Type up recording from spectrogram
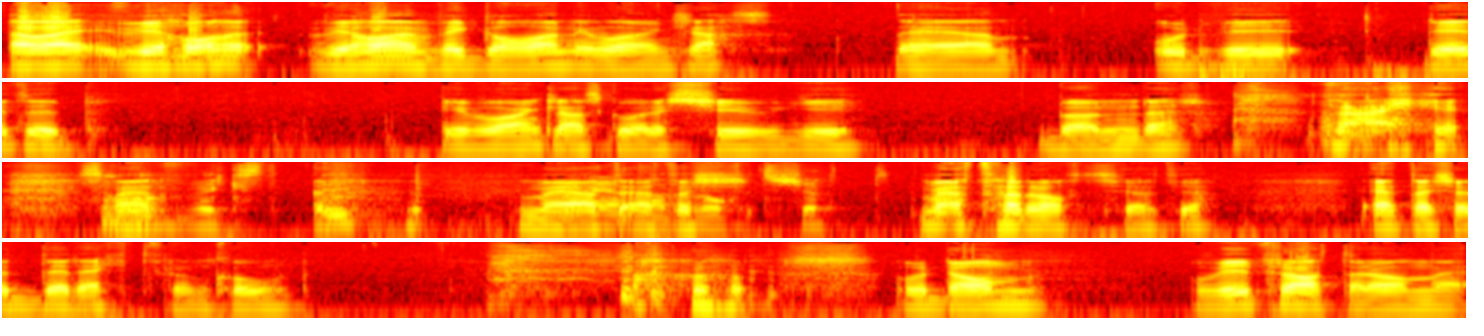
Ja, men vi, har, vi har en vegan i vår klass. Är, och vi, det är typ I vår klass går det 20 bönder. Nej, Som Men- har växt upp med att äta rått kött. med att äta rått kött ja. Äta kött direkt från kon. och de, och vi pratade om, eh,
